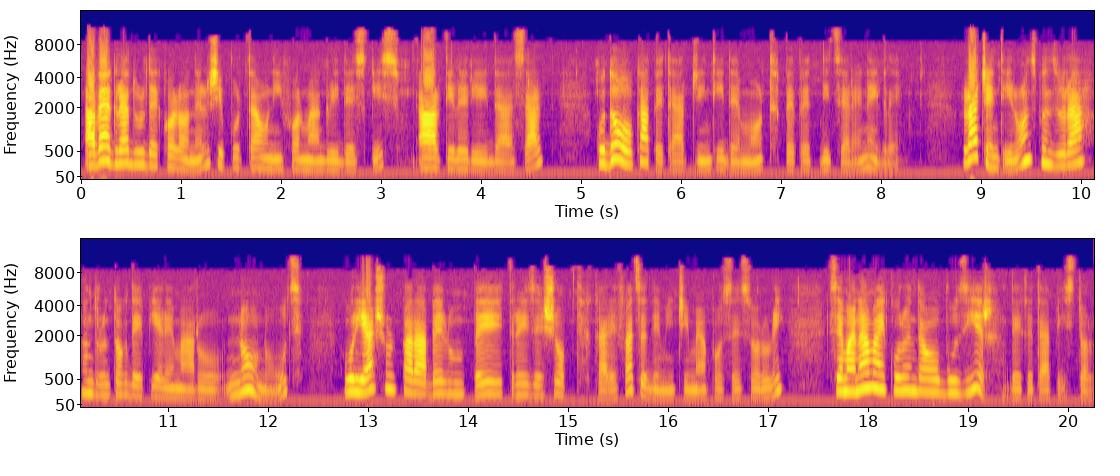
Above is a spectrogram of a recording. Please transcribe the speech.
Avea gradul de colonel și purta uniforma gri deschis a artileriei de asalt, cu două capete argintii de mort pe petnițele negre. La centiron spânzura, într-un toc de piele maro nou-nouț, uriașul Parabellum P-38, care, față de micimea posesorului, semăna mai curând a obuzier decât a pistol.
